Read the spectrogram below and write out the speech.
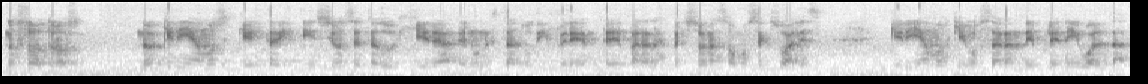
Nosotros no queríamos que esta distinción se tradujera en un estatus diferente para las personas homosexuales, queríamos que gozaran de plena igualdad.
